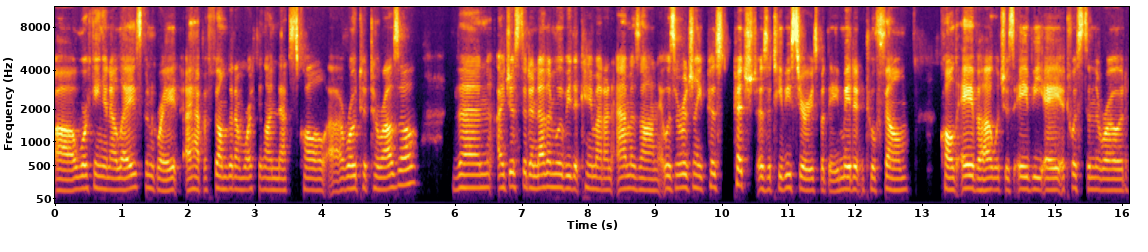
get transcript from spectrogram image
uh, working in LA has been great. I have a film that I'm working on next called uh, Road to Terrazzo. Then I just did another movie that came out on Amazon. It was originally pitched as a TV series, but they made it into a film called Ava, which is AVA, A Twist in the Road.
